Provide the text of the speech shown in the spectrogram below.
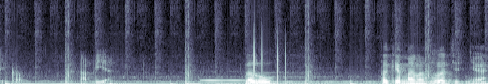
sikap kenabian. Lalu bagaimana selanjutnya?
